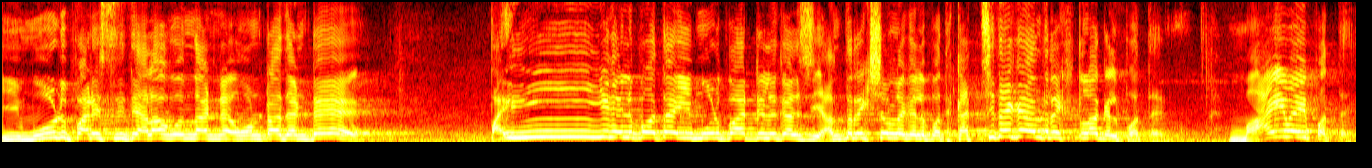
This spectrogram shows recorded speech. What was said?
ఈ మూడు పరిస్థితి ఎలా ఉందంటే ఉంటుందంటే పైకి వెళ్ళిపోతాయి ఈ మూడు పార్టీలు కలిసి అంతరిక్షంలోకి వెళ్ళిపోతాయి. ఖచ్చితంగా అంతరిక్షంలోకి వెళ్ళిపోతాయి. మాయమైపోతాయి.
